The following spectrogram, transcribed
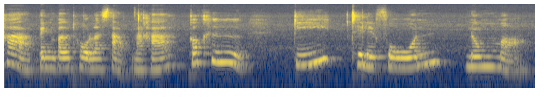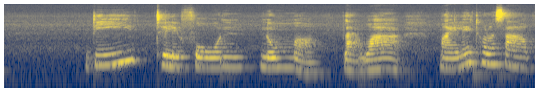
ค่ะเป็นเบอร์โทรศัพท์นะคะ ก็คือ die Telefonnummer die Telefonnummer แปลว่า หมายเลขโทรศัพท์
